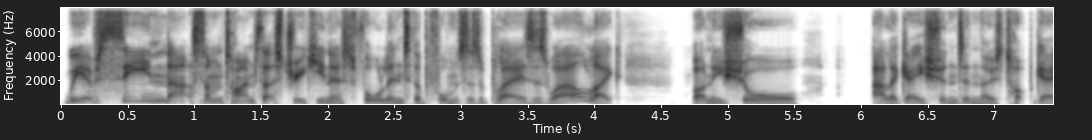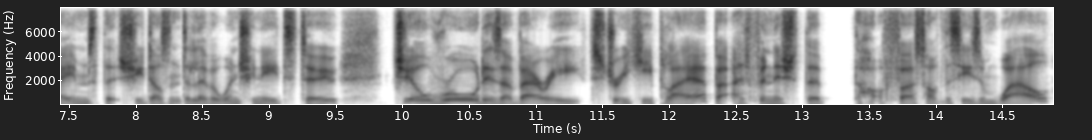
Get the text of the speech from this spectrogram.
We have seen that sometimes that streakiness fall into the performances of players as well, like Bunny Shaw allegations in those top games that she doesn't deliver when she needs to. Jill Roord is a very streaky player, but has finished the, the first half of the season well.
